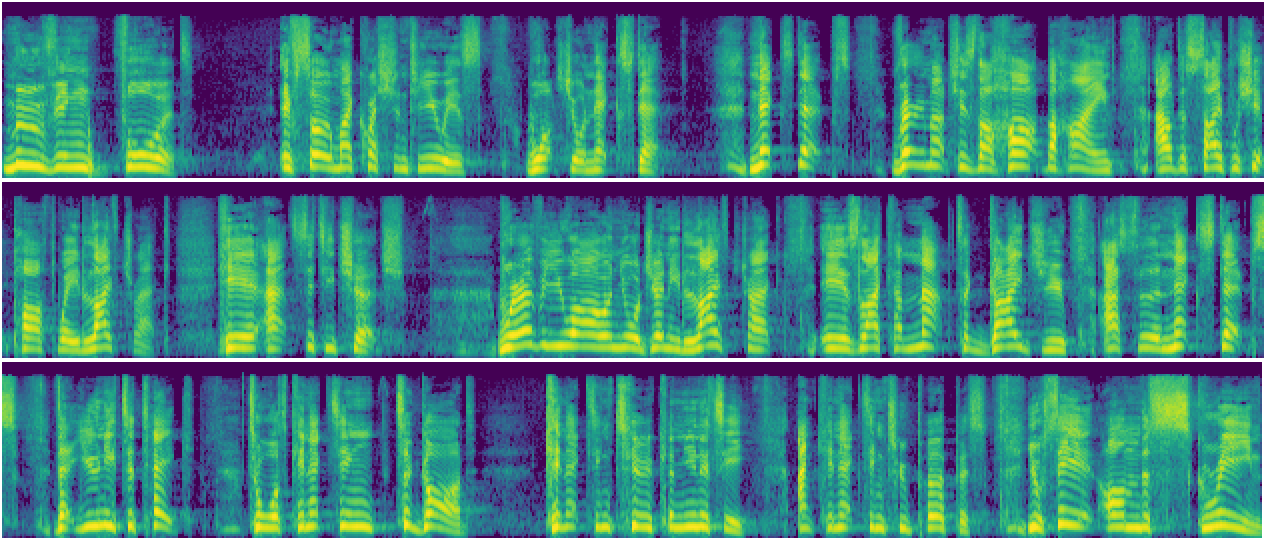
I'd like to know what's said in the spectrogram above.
moving forward? If so, my question to you is what's your next step? Next steps very much is the heart behind our discipleship pathway life track here at City Church. Wherever you are on your journey, Life Track is like a map to guide you as to the next steps that you need to take towards connecting to God, connecting to community, and connecting to purpose. You'll see it on the screen,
